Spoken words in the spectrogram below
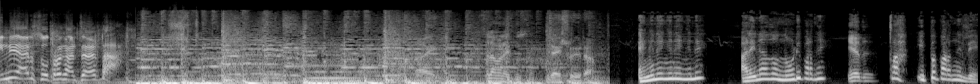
ഇനി ഞാൻ സൂത്രം കാണിച്ചു കേട്ടാ. ജയ് ശ്രീറാം. എങ്ങനെ എങ്ങനെ എങ്ങനെ? അളിനത് ഒന്നുകൂടി പറഞ്ഞേ. ഏത്? ഇപ്പൊ പറഞ്ഞില്ലേ?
